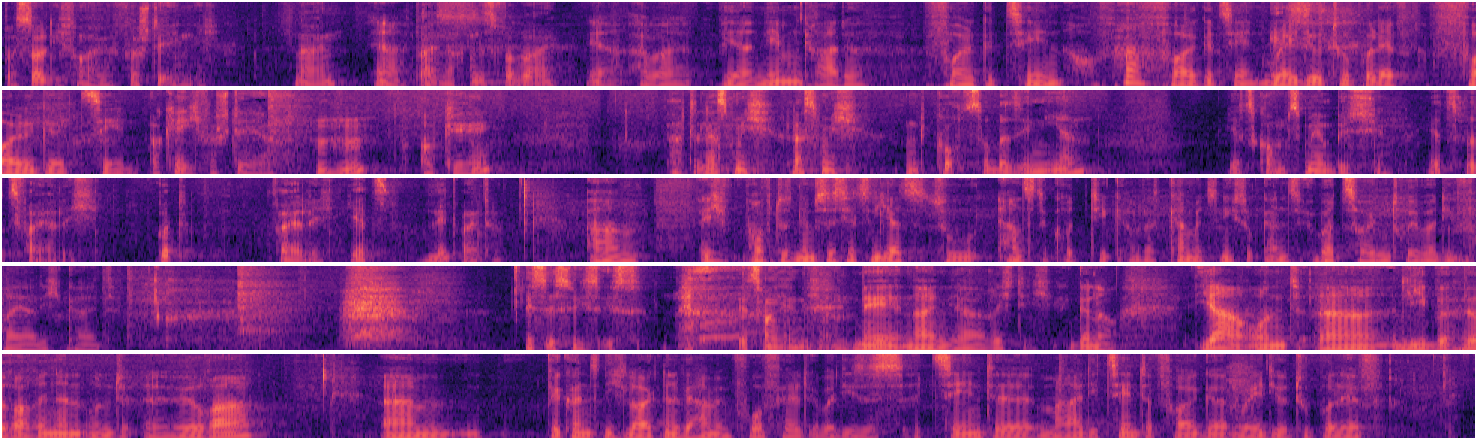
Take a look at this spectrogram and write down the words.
Was soll die Frage? Verstehe ich nicht. Nein, Ja. das- Weihnachten ist vorbei. Ja, aber wir nehmen gerade Folge 10 auf. Folge 10. Radio Tupolev, Folge 10. Okay, ich verstehe. Mhm. Okay. Warte, lass mich, lass mich kurz drüber sinnieren. Jetzt kommt es mir ein bisschen. Jetzt wird's feierlich. Gut, feierlich. Jetzt. Red weiter. Ähm, ich hoffe, du nimmst es jetzt nicht als zu ernste Kritik, aber das kam jetzt nicht so ganz überzeugend drüber, die Feierlichkeit. Es ist, wie es ist. Jetzt fang endlich an. Nee, nein, ja, richtig, genau. Ja, und äh, liebe Hörerinnen und äh, Hörer, ähm, wir können es nicht leugnen, wir haben im Vorfeld über dieses zehnte Mal, die zehnte Folge Radio Tupolev,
